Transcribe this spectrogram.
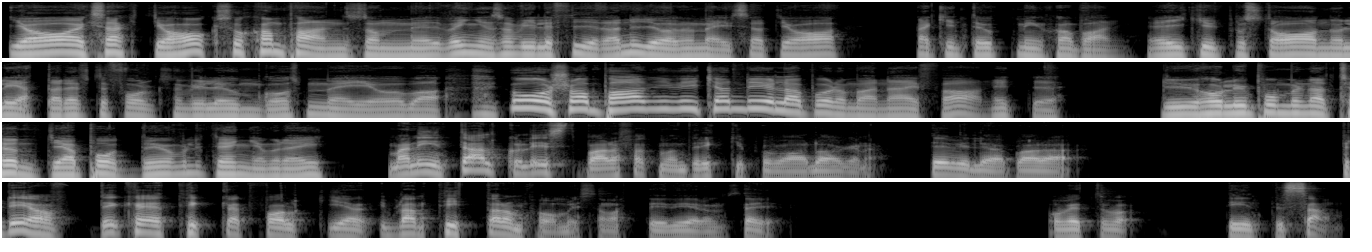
Ja, exakt. Jag har också champagne som, det var ingen som ville fira nyår med mig så att jag drack inte upp min champagne. Jag gick ut på stan och letade efter folk som ville umgås med mig och bara Ja, champagne, vi kan dela på dem. Bara, Nej, fan inte. Du håller ju på med den här töntiga podden, jag vill inte hänga med dig. Man är inte alkoholist bara för att man dricker på vardagarna. Det vill jag bara... För det, har- det kan jag tycka att folk... Ibland tittar de på mig som att det är det de säger. Och vet du vad? Det är inte sant.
